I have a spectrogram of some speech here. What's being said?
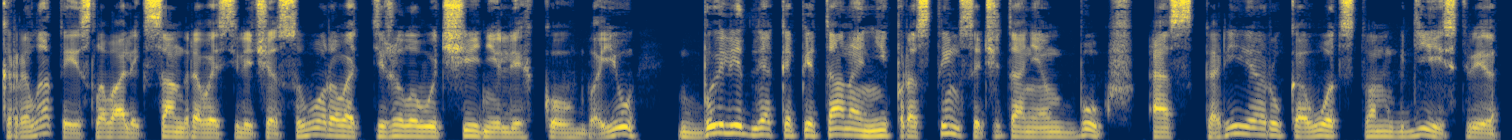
Крылатые слова Александра Васильевича Суворова «тяжело в учении, легко в бою» были для капитана не простым сочетанием букв, а скорее руководством к действию.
